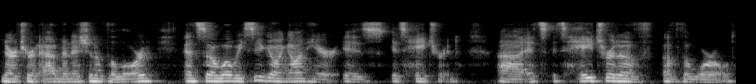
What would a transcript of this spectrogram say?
nurture and admonition of the Lord. And so what we see going on here is is hatred. Uh, it's it's hatred of of the world.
